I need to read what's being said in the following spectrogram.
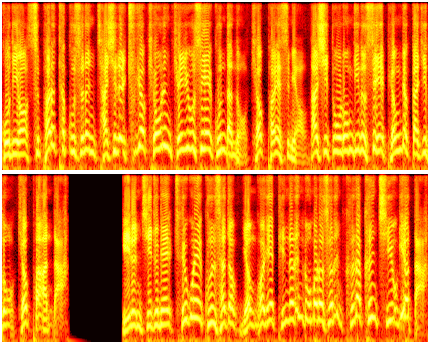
곧이어 스파르타쿠스는 자신을 추격해오는 겔리우스의 군단도 격파했으며 다시 또 롱기누스의 병력까지도 격파한다. 이는 지중해 최고의 군사적 영광에 빛나는 로마로서는 크나큰 치욕이었다.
